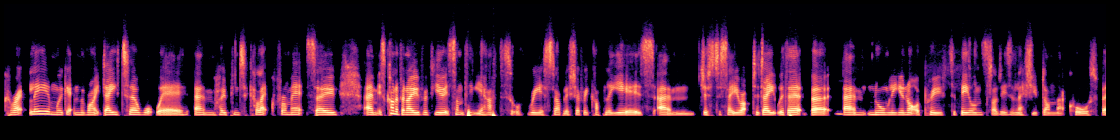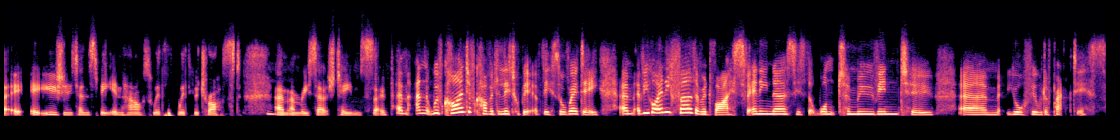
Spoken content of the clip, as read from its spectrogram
correctly and we're getting the right data, what we're um, hoping to collect from it. So um, it's kind of an overview. It's something you have to sort of re-establish every couple of years um, just to say you're up to date with it. But um, normally you're not approved to be on studies unless you've done that course. But it, it usually tends to be in-house with with your trust um, Mhm. and research teams. So Um, and we've kind of covered a little bit of this already. Um, have you got any further advice for any nurses that want to move into um, your field of practice?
